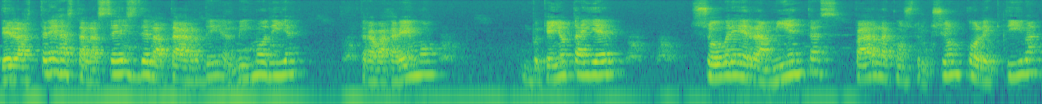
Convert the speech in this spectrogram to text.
De las 3 hasta las 6 de la tarde, el mismo día, trabajaremos un pequeño taller sobre herramientas para la construcción colectiva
